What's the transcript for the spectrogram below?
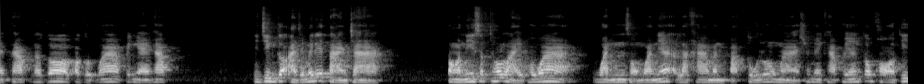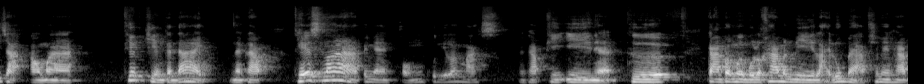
นะครับ แล้วก็ปรากฏว่าเป็นไงครับ จริงๆ ก็อาจจะไม่ได้ต่างจากตอนนี้สักเท่าไหร่ เพราะว่าวันสองวันนี้ราคามันปรับตัวลงมาใช่ไหมครับ เพราะฉะนั้นก็พอที่จะเอามาเทียบเคียงกันได้นะครับเทสลาเป็นไงของคุณอีลอนมัสนะครับ PE เนี่ยคือ การประเมินมูลค่ามันมีหลายรูปแบบใช่ไหมครับ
